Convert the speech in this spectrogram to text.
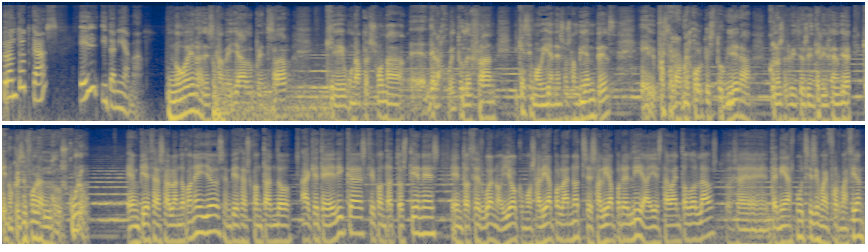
Però, en tot cas, ell hi tenia mà. No era descabellado pensar que una persona eh, de la juventud de Fran que se movía en esos ambientes, eh, pues era mejor que estuviera con los servicios de inteligencia que no que se fuera al lado oscuro. Empiezas hablando con ellos, empiezas contando a qué te dedicas, qué contactos tienes. Entonces, bueno, yo como salía por la noche, salía por el día y estaba en todos lados, pues eh, tenías muchísima información.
